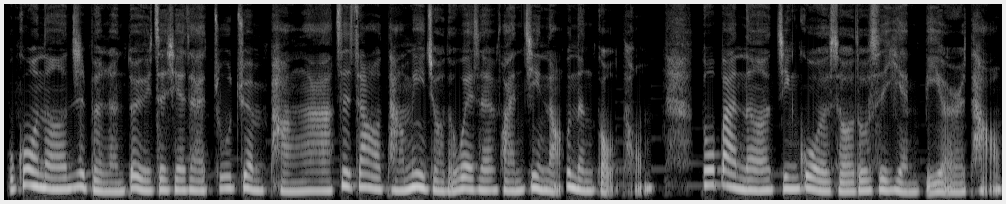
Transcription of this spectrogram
不过呢，日本人对于这些在猪圈旁啊制造糖蜜酒的卫生环境呢，不能苟同，多半呢经过的时候都是掩鼻而逃。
